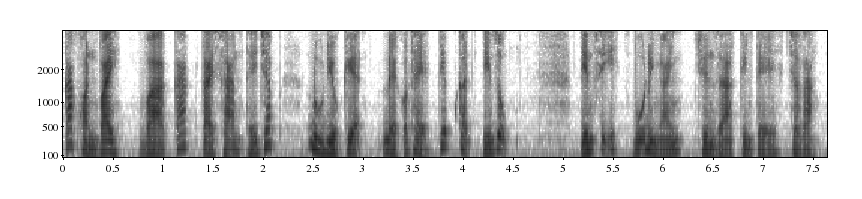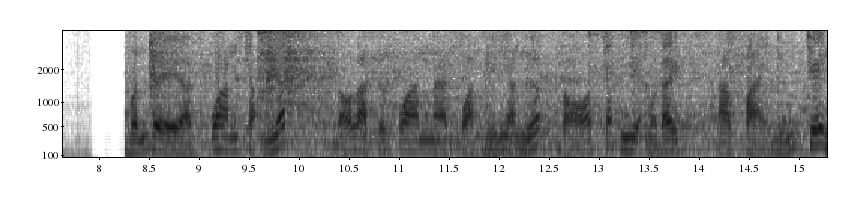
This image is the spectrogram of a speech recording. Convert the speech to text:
các khoản vay và các tài sản thế chấp đủ điều kiện để có thể tiếp cận tín dụng. Tiến sĩ Vũ Đình Ánh, chuyên gia kinh tế cho rằng Vấn đề quan trọng nhất đó là cơ quan quản lý nhà nước có trách nhiệm ở đây à, phải đứng trên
